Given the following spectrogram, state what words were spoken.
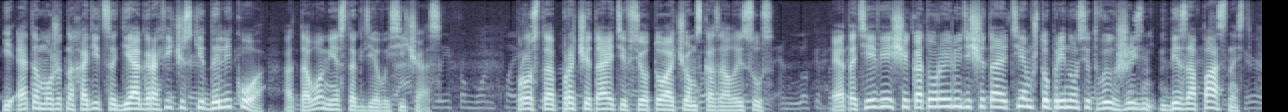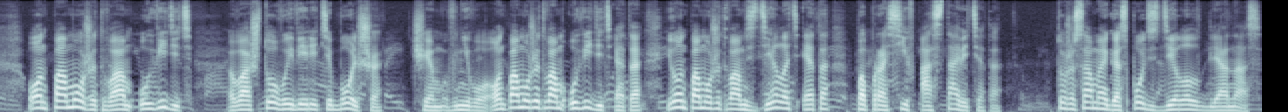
и это может находиться географически далеко от того места, где вы сейчас. Просто прочитайте все то, о чем сказал Иисус. Это те вещи, которые люди считают тем, что приносит в их жизнь безопасность. Он поможет вам увидеть, во что вы верите больше, чем в Него. Он поможет вам увидеть это, и Он поможет вам сделать это, попросив оставить это. То же самое Господь сделал для нас.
